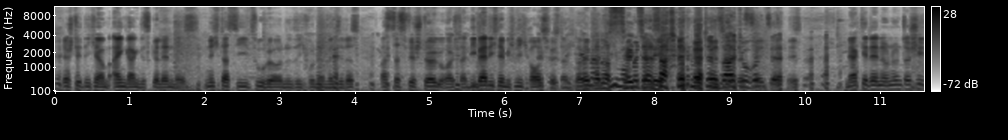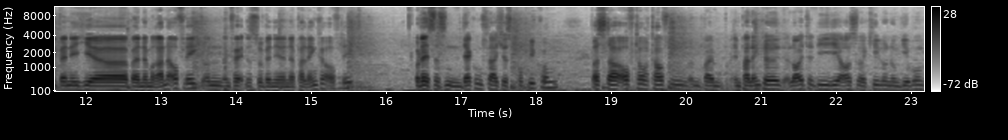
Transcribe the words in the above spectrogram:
Der steht nicht am Eingang des Geländes. Nicht, dass die Zuhörenden sich wundern, wenn sie das, was das für Störgeräusche sind. Die werde ich nämlich nicht rausfiltern. Da wird gerade das Zelt mit, der zerlegt. Mit dem Salto seltsam. Merkt ihr denn einen Unterschied, wenn ihr hier bei einem Run auflegt und im Verhältnis zu, wenn ihr in der Palenke auflegt? Oder ist das ein deckungsgleiches Publikum, was da auftaucht? Taufen beim, in Palenke Leute, die hier aus der Kiel und Umgebung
